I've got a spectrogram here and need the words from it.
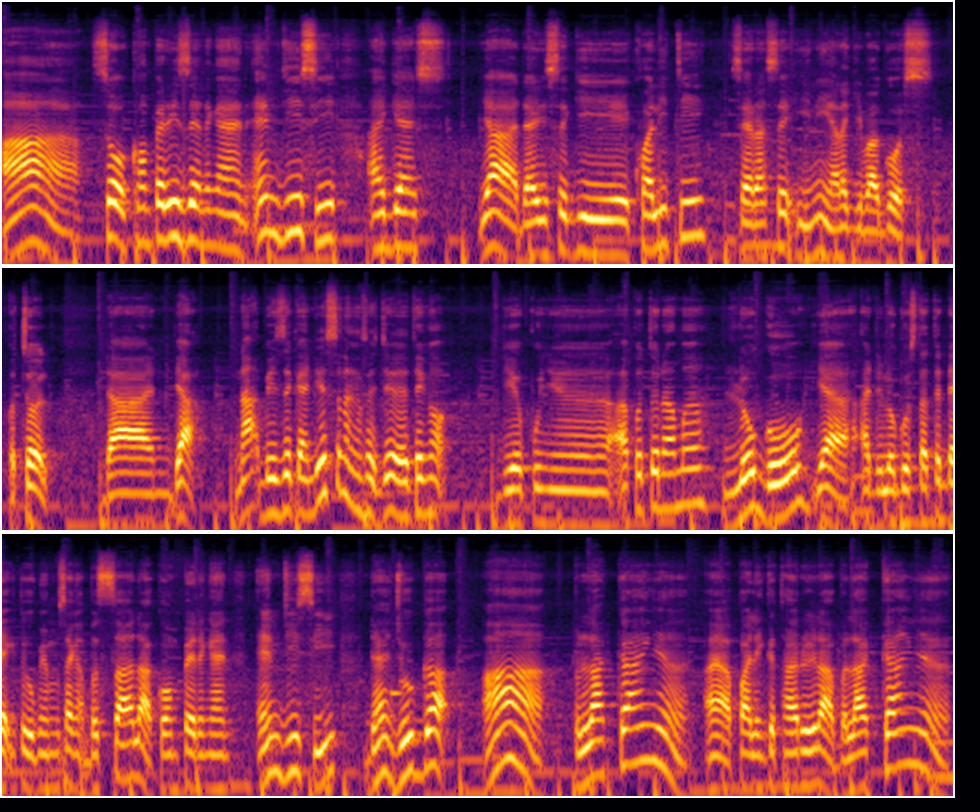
Ah, so comparison dengan MGC, I guess Ya, dari segi kualiti, saya rasa ini yang lagi bagus. Betul. Dan ya, nak bezakan dia senang saja. Tengok dia punya apa tu nama logo ya ada logo starter deck tu memang sangat besar lah compare dengan MGC dan juga ah belakangnya ah paling ketara lah belakangnya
